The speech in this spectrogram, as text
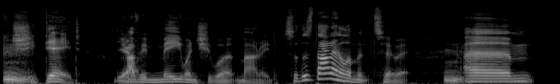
because she did, Hmm. Yeah. having me when she weren't married. So there's that element to it. Hmm. Um,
